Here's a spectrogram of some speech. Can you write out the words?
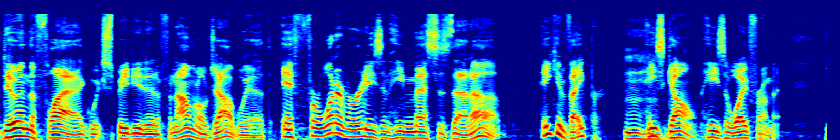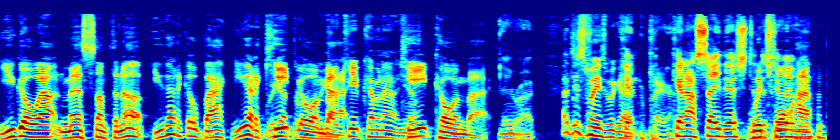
doing the flag, which Speedy did a phenomenal job with, if for whatever reason he messes that up, he can vapor. Mm-hmm. He's gone. He's away from it. You go out and mess something up, you got to go back. You got to keep got going back. keep coming out, yeah. Keep going back. You're right. That just means we got to Can, prepare. can I say this to Which the two won't of you? happen.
